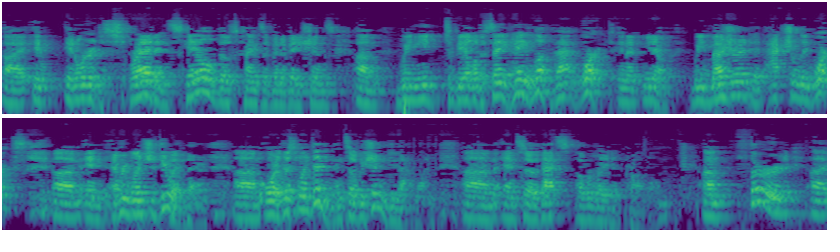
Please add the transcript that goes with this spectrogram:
uh, in, in, order to spread and scale those kinds of innovations, um, we need to be able to say, hey, look, that worked. In a, you know, we measured it, it actually works, um, and everyone should do it there. Um, or this one didn't, and so we shouldn't do that one. Um, and so that's a related problem. third uh,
